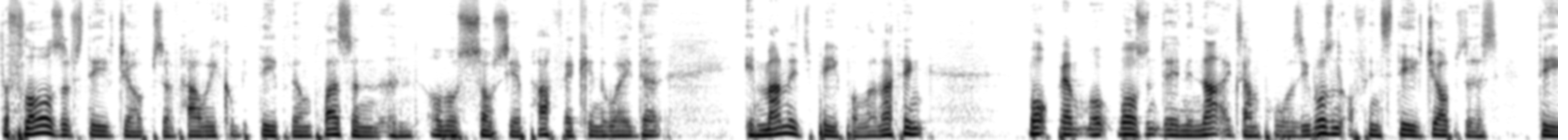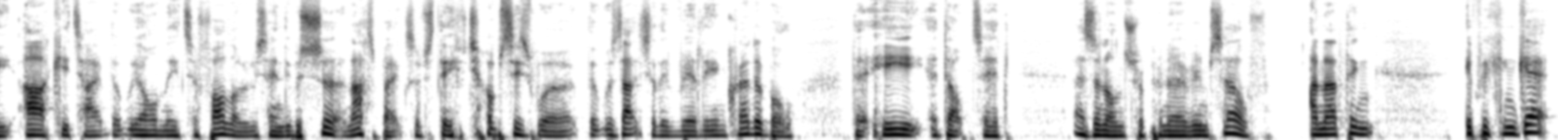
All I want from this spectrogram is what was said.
the flaws of Steve Jobs, of how he could be deeply unpleasant and almost sociopathic in the way that he managed people. And I think what Brent wasn't doing in that example was he wasn't offering Steve Jobs as the archetype that we all need to follow. He was saying there were certain aspects of Steve Jobs' work that was actually really incredible that he adopted as an entrepreneur himself. And I think if we can get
